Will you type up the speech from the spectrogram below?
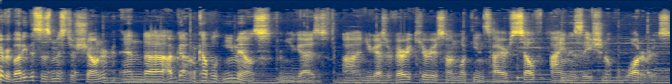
everybody, this is Mr. Schoenherr, and uh, I've gotten a couple emails from you guys, uh, and you guys are very curious on what the entire self-ionization of water is.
